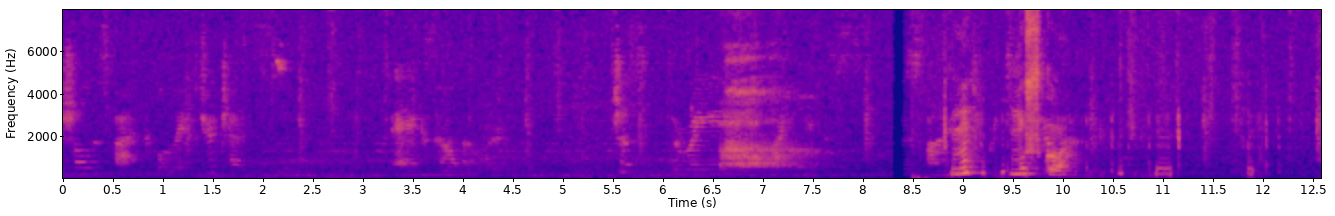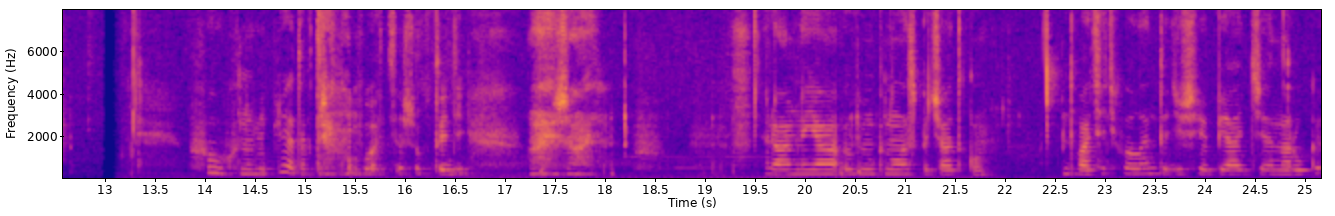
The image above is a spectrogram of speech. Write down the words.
shoulders back, lift your chest. Exhale, lower. Just like this. Protect мускула. Фух, ну люблю я так тренуватися, щоб тоді лежати. Реально, я вимкнула спочатку 20 хвилин, тоді ще 5 на руки.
